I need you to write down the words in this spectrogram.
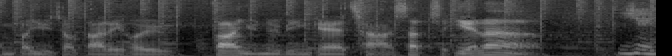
咁不如就帶你去花園裏邊嘅茶室食嘢啦。耶！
